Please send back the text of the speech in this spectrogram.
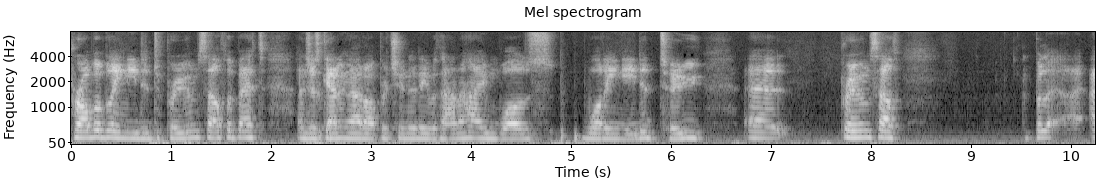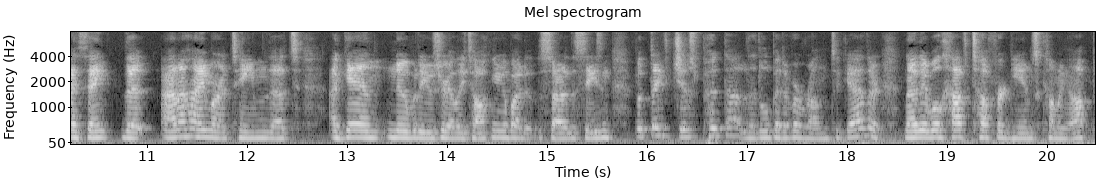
probably needed to prove himself a bit, and just getting that opportunity with Anaheim was what he needed to uh, prove himself. But I- think that Anaheim are a team that, again, nobody was really talking about at the start of the season, but they've just put that little bit of a run together. Now, they will have tougher games coming up,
